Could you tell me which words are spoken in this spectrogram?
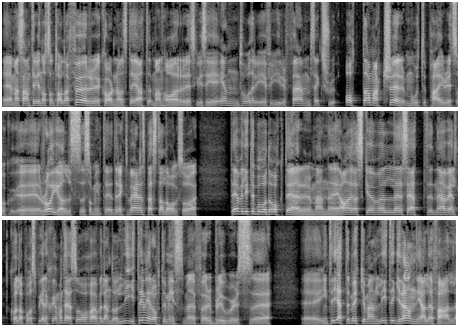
Eh, men samtidigt något som talar för Cardinals, det är att man har, ska vi se, en, två, tre, fyra, fem, sex, sju, åtta matcher mot Pirates och eh, Royals, som inte är direkt världens bästa lag, så det är väl lite både och där, men eh, ja, jag ska väl eh, säga att när jag väl kollar på spelschemat här så har jag väl ändå lite mer optimism eh, för Brewers. Eh, eh, inte jättemycket, men lite grann i alla fall.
